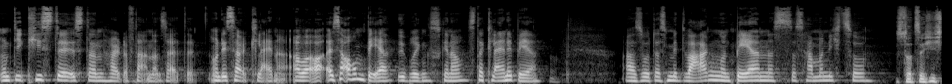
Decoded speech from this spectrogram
Und die Kiste ist dann halt auf der anderen Seite und ist halt kleiner. Aber ist auch ein Bär übrigens, genau, ist der kleine Bär. Also das mit Wagen und Bären, das, das haben wir nicht so. Ist tatsächlich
